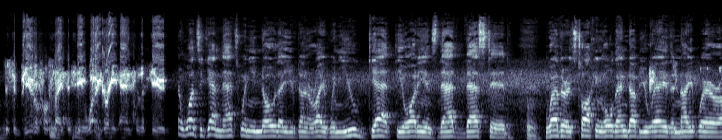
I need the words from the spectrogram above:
Just a beautiful sight to see. What a great end to the feud. And once again, that's when you know that you've done it right. When you get the audience that vested, whether it's talking old NWA, the night where uh,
